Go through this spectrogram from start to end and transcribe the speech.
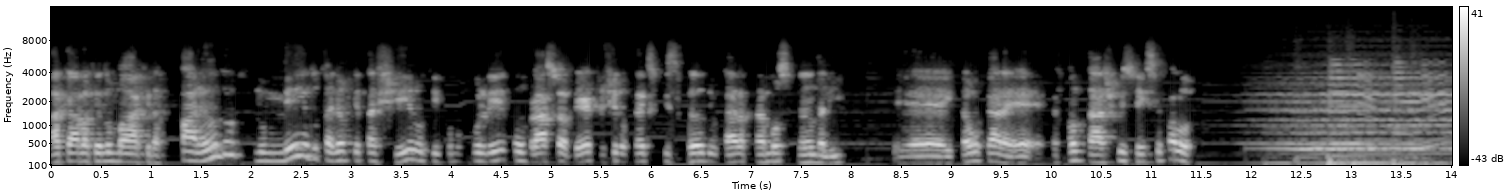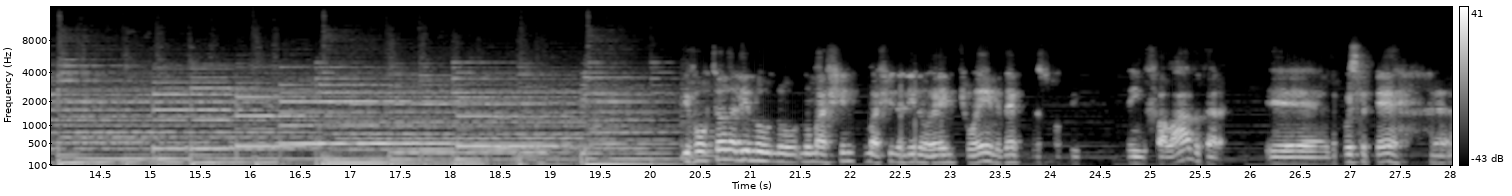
acaba tendo máquina parando no meio do talhão porque tá cheio, não tem como colher, com o braço aberto, o giroflex piscando e o cara tá mostrando ali. É, então, cara, é, é, fantástico isso aí que você falou. E voltando ali no, no, no machine, machine ali no M2M, né, que o pessoal tem, tem falado, cara, é, depois você até é,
